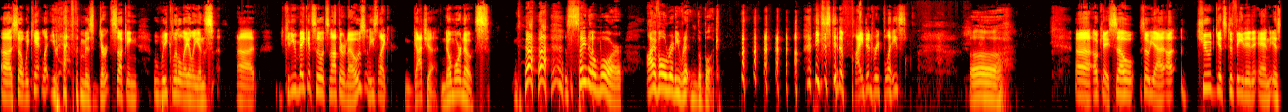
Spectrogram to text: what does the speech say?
uh, so we can't let you have them as dirt sucking, weak little aliens. Uh, can you make it so it's not their nose? And he's like, "Gotcha. No more notes." Say no more. I've already written the book. he just did a find and replace. Uh, Uh, okay, so so yeah, uh, Chood gets defeated and is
